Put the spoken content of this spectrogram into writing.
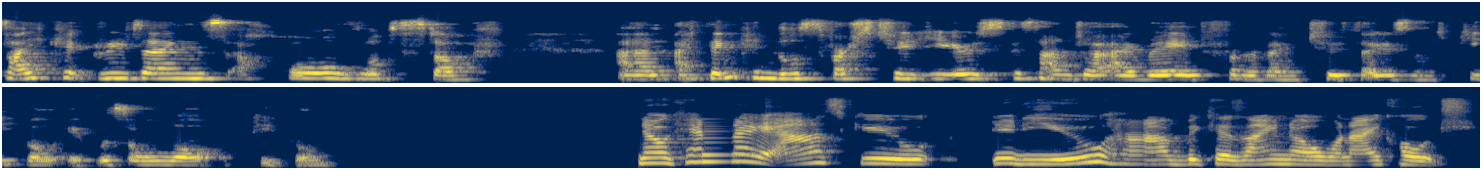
psychic readings, a whole lot of stuff. And I think in those first two years, Cassandra, I read for around 2,000 people. It was a lot of people. Now, can I ask you, did you have, because I know when I coach,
